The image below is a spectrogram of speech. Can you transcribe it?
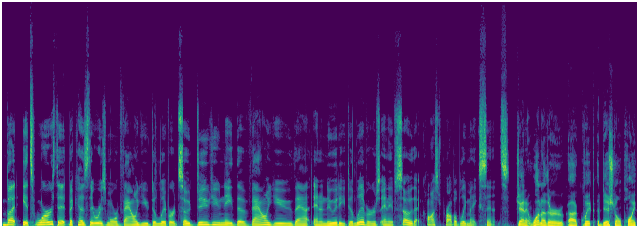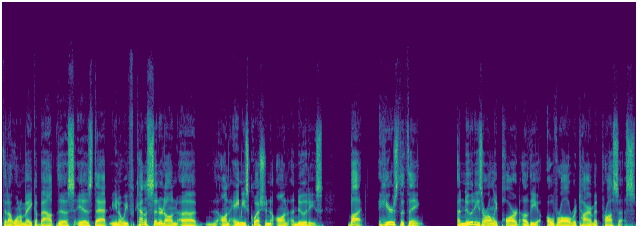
but it's worth it because there was more value delivered. So, do you need the value that an annuity delivers? And if so, that cost probably makes sense. Janet, one other uh, quick additional point that I want to make about this is that you know we've kind of centered on uh, on Amy's question on annuities, but here's the thing: annuities are only part of the overall retirement process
